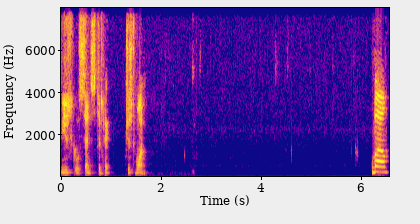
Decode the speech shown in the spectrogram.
musical sense to pick just one Well,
